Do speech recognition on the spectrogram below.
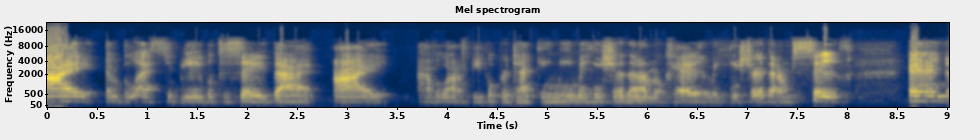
i am blessed to be able to say that i have a lot of people protecting me making sure that i'm okay making sure that i'm safe and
